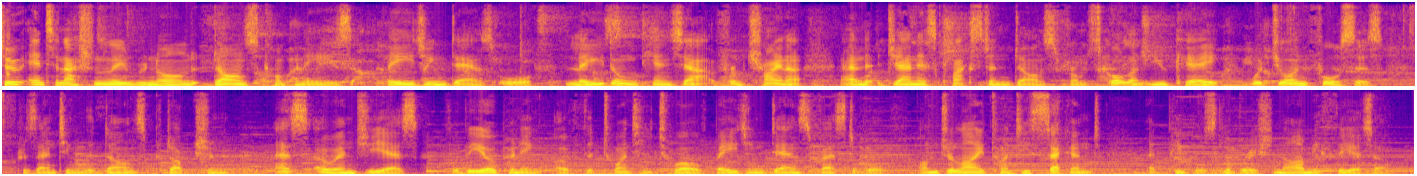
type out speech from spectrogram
Two internationally renowned dance companies, Beijing Dance or Lei Leidong Tianxia from China and Janis Claxton Dance from Scotland, UK, will join forces, presenting the dance production SONGS for the opening of the 2012 Beijing Dance Festival on July 22nd at People's Liberation Army Theatre.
